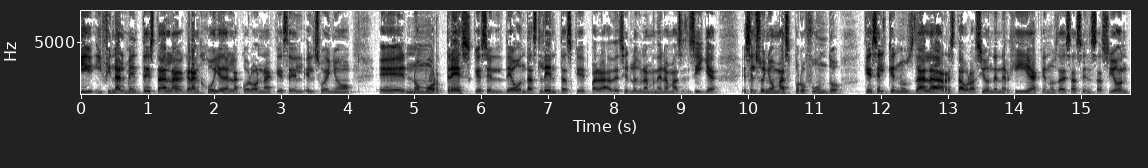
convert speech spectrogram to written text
Y, finalmente está la gran joya de la corona, que es el, sueño eh, No More 3, que es el de ondas lentas, que para decirlo de una manera más sencilla, es el sueño más profundo, que es el que nos da la restauración de energía, que nos da esa sensación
